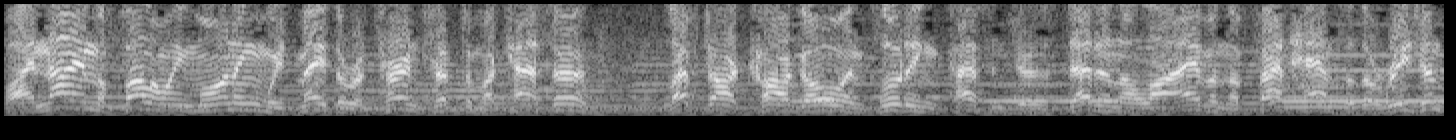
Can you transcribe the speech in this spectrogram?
By nine the following morning, we'd made the return trip to Macassar, left our cargo, including passengers dead and alive, in the fat hands of the Regent,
